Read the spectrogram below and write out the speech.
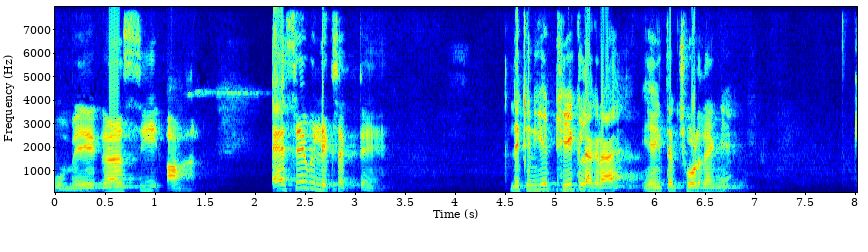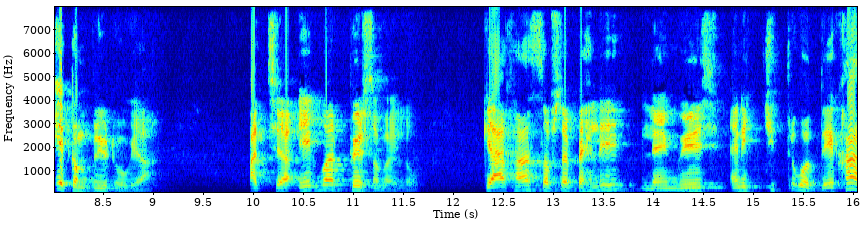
omega C R ऐसे भी लिख सकते हैं। लेकिन ये ठीक लग रहा है, यहीं तक छोड़ देंगे। ये कंप्लीट हो गया। अच्छा एक बार फिर समझ लो। क्या था सबसे पहले लैंग्वेज यानी चित्र को देखा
